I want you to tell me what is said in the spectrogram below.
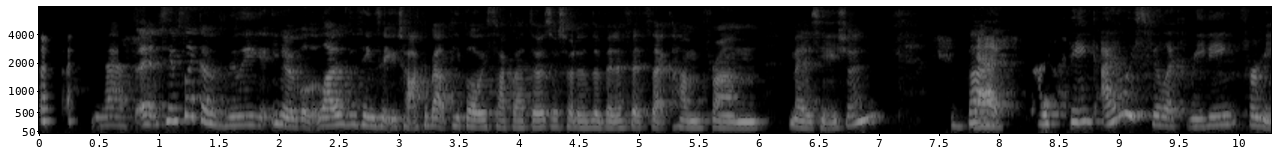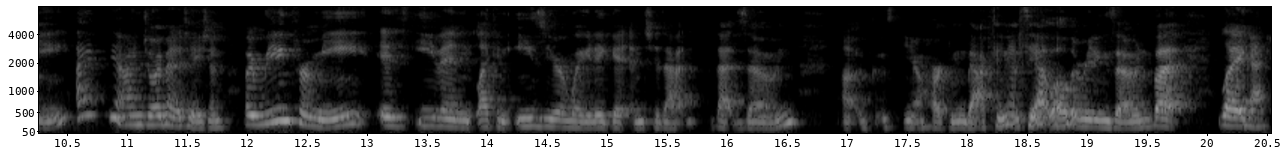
Yes, and it seems like a really, you know, a lot of the things that you talk about, people always talk about those are sort of the benefits that come from meditation. But yes. I think I always feel like reading for me, I you know, I enjoy meditation, but reading for me is even like an easier way to get into that that zone. Uh, you know, harkening back to Nancie Atwell, the reading zone, but like yes.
